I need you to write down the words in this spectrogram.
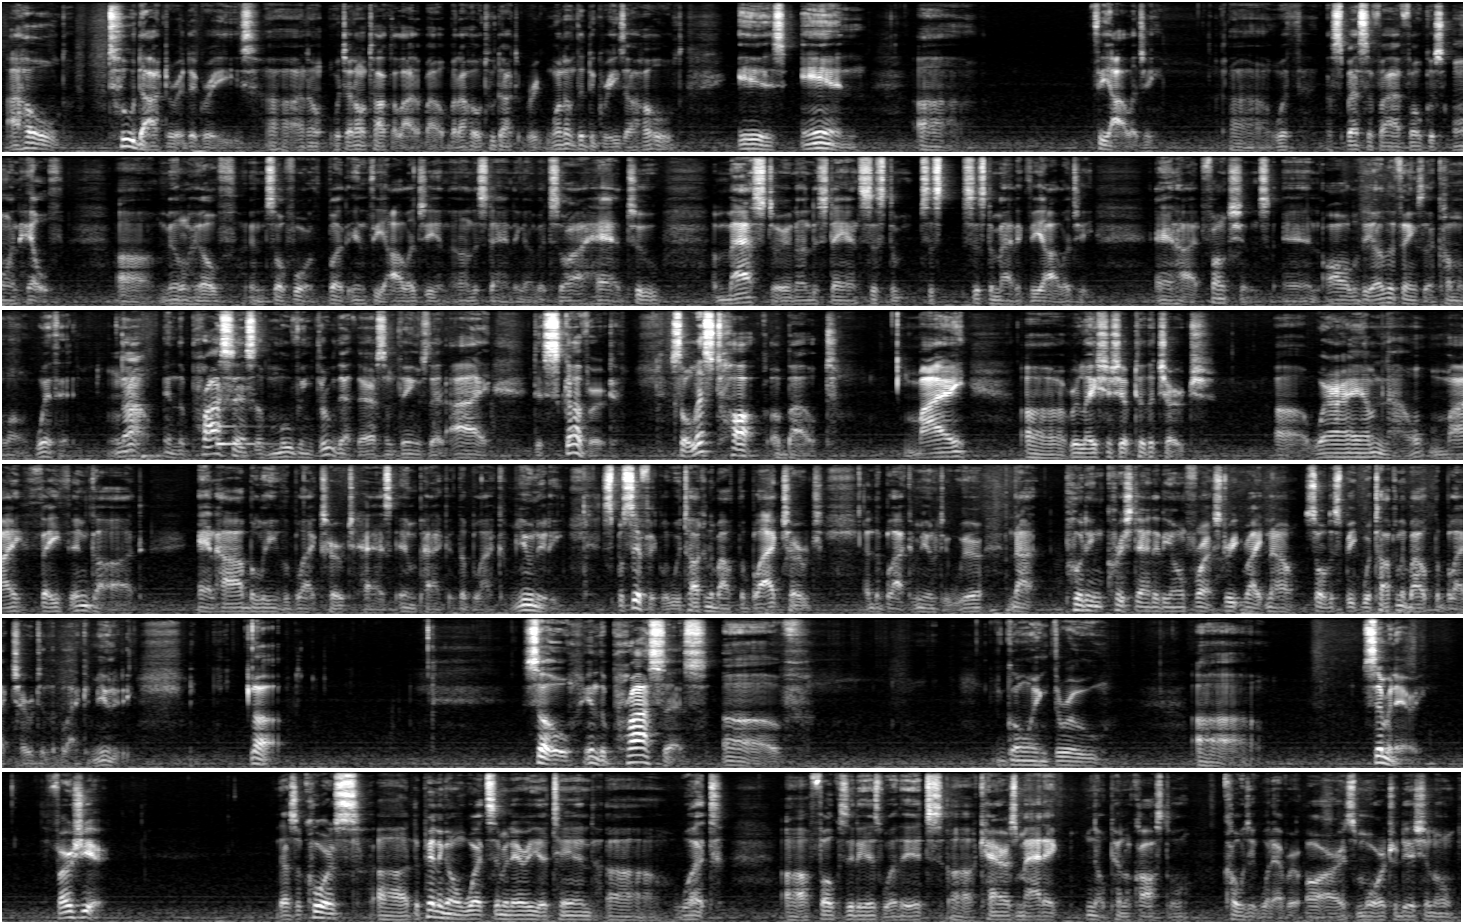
I hold two doctorate degrees. Uh, I don't, which I don't talk a lot about, but I hold two doctorate degrees. One of the degrees I hold is in uh, theology, uh, with a specified focus on health, uh, mental health, and so forth, but in theology and understanding of it. So I had to master and understand system, systematic theology and how it functions and all of the other things that come along with it. Now, in the process of moving through that, there are some things that I discovered. So let's talk about my uh, relationship to the church uh, where I am now, my faith in God, and how I believe the black church has impacted the black community. Specifically, we're talking about the black church and the black community. We're not putting Christianity on Front Street right now, so to speak. We're talking about the black church and the black community. Uh, so, in the process of going through uh, seminary, first year. There's a course, uh, depending on what seminary you attend, uh, what uh, focus it is, whether it's uh, charismatic, you know, Pentecostal, COGIC, whatever, or it's more traditional,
